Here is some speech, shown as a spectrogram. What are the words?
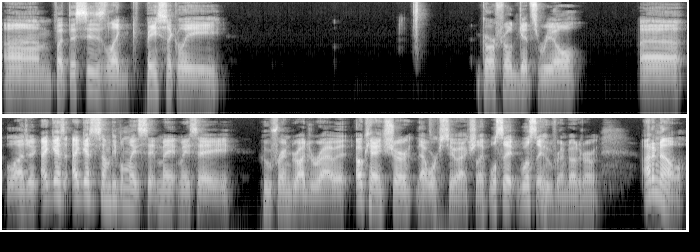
Um, but this is like basically Garfield gets real uh logic. I guess I guess some people might say may, may say Who Framed Roger Rabbit. Okay, sure, that works too. Actually, we'll say we'll say Who Framed Roger Rabbit. I don't know.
